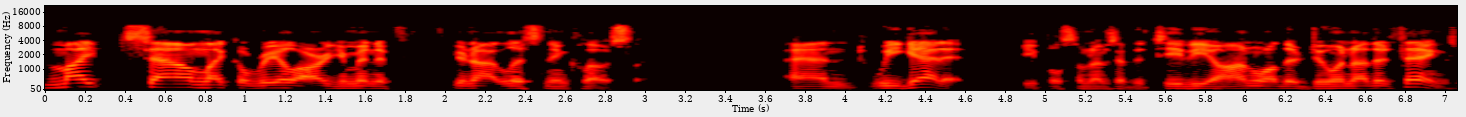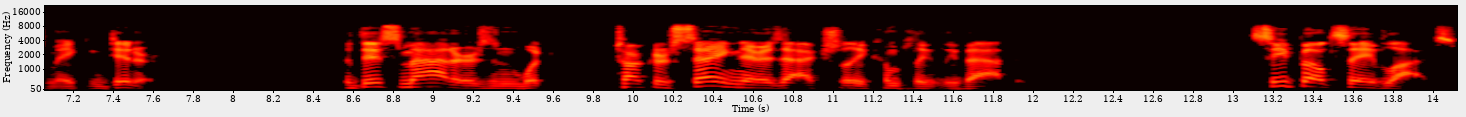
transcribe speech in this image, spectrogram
might sound like a real argument if you're not listening closely. And we get it. People sometimes have the TV on while they're doing other things, making dinner. But this matters, and what Tucker's saying there is actually completely vapid. Seatbelts save lives.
